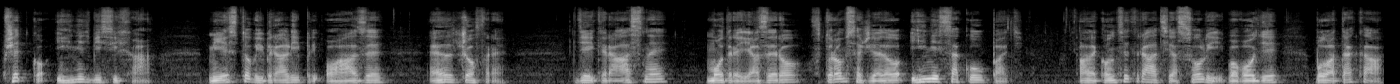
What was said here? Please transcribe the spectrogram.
Všetko i hneď vysychá. Miesto vybrali pri oáze El Jofre, kde je krásne, modré jazero, v ktorom sa žiadalo i hneď sa kúpať. Ale koncentrácia solí vo vode bola taká,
